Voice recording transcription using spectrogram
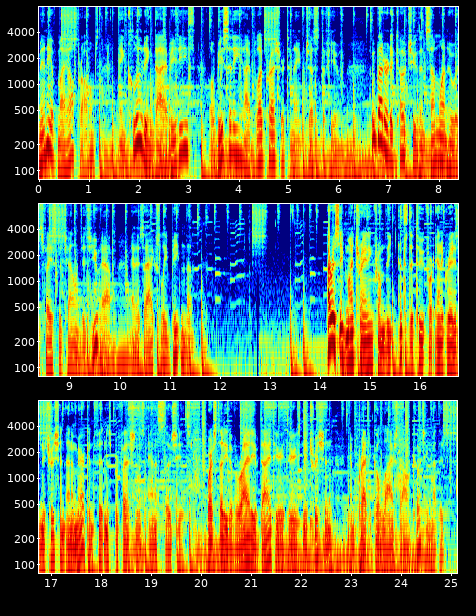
many of my health problems, including diabetes, obesity, high blood pressure, to name just a few. Who better to coach you than someone who has faced the challenges you have and has actually beaten them? I received my training from the Institute for Integrative Nutrition and American Fitness Professionals and Associates, where I studied a variety of dietary theories, nutrition, and practical lifestyle coaching methods.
